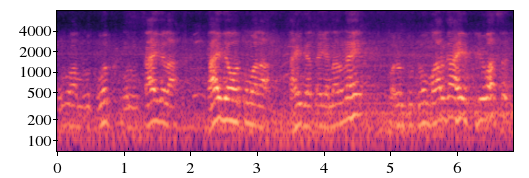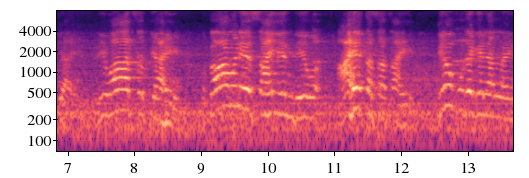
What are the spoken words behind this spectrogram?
गुरु अमृत होत म्हणून काय दिला? काय द्यावं तुम्हाला? काही देता येणार नाही परंतु जो मार्ग आहे त्रिवाद सत्य आहे. रिवाज सत्य आहे. तुका म्हणे साह्यन देव आहे तसाच आहे. देव कुठे गेलेला नाही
